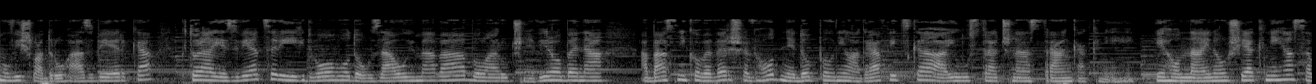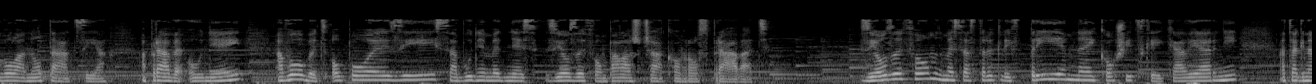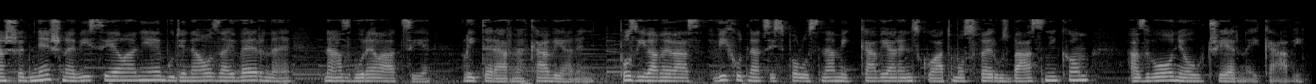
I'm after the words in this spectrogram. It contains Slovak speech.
mu vyšla druhá zbierka, ktorá je z viacerých dôvodov zaujímavá, bola ručne vyrobená a básnikové verše vhodne doplnila grafická a ilustračná stránka knihy. Jeho najnovšia kniha sa volá Notácia a práve o nej a vôbec o poézii sa budeme dnes s Jozefom Palaščákom rozprávať. S Jozefom sme sa stretli v príjemnej košickej kaviarni a tak naše dnešné vysielanie bude naozaj verné názvu relácie Literárna kaviareň. Pozývame vás vychutnať si spolu s nami kaviarenskú atmosféru s básnikom a s vôňou čiernej kávy.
